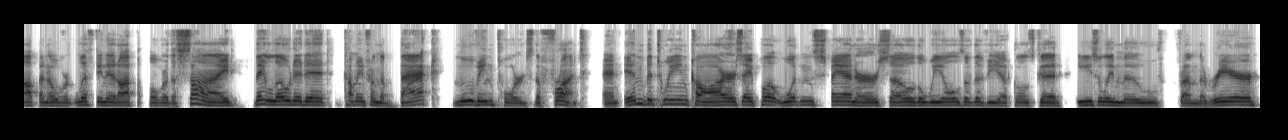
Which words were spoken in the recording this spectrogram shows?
up and over, lifting it up over the side, they loaded it coming from the back, moving towards the front. And in between cars, they put wooden spanners so the wheels of the vehicles could easily move from the rear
